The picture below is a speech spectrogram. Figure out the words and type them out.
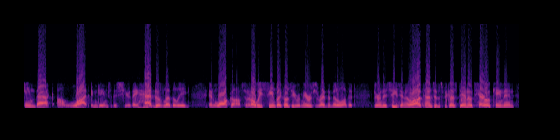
came back a lot in games this year. They had to have led the league in walk-offs, and it always seemed like Jose Ramirez was right in the middle of it during the season. And a lot of times it was because Dan Otero came in –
